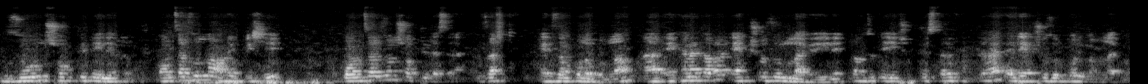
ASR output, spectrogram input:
জুল শক্তিতে ইলেকট্রন পঞ্চাশ জুল না, অনেক বেশি। পঞ্চাশ জুল শক্তিতে জাস্ট এক্সাম্পল বললাম, আর এখানে ধরো একশো জুল লাগে ইলেকট্রন যদি এই শক্তি স্তরে থাকতে হয়, তাহলে একশো জুল পরিমাণ লাগবে।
